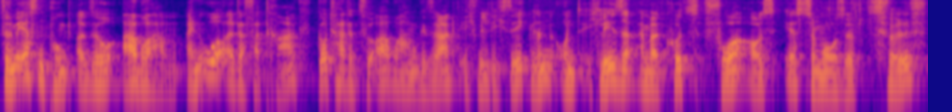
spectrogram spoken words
Zu dem ersten Punkt, also Abraham, ein uralter Vertrag. Gott hatte zu Abraham gesagt, ich will dich segnen. Und ich lese einmal kurz vor aus 1. Mose 12.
